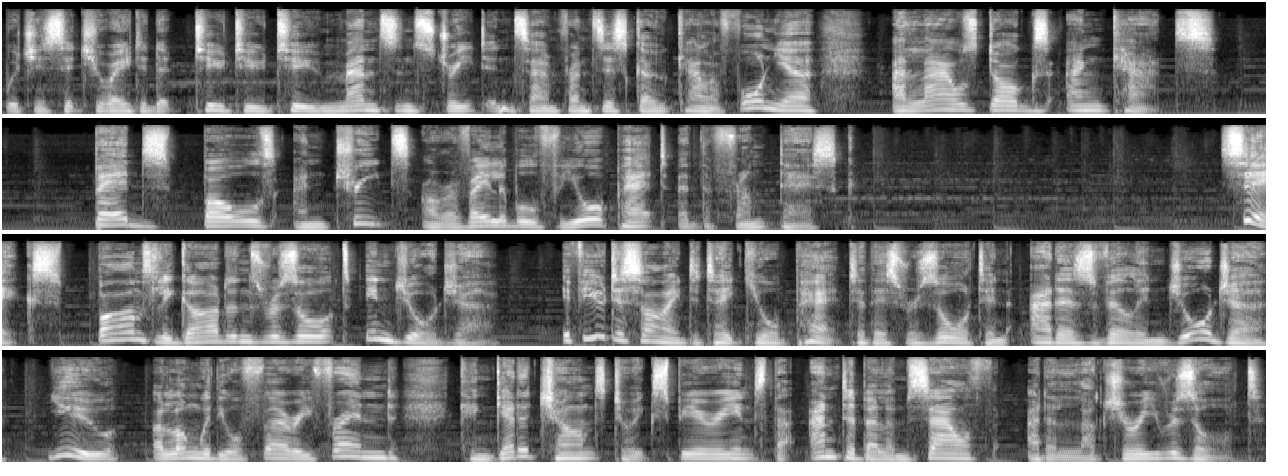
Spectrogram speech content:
which is situated at 222 Mason Street in San Francisco, California, allows dogs and cats. Beds, bowls, and treats are available for your pet at the front desk. 6. Barnsley Gardens Resort in Georgia. If you decide to take your pet to this resort in Adairsville in Georgia, you, along with your furry friend, can get a chance to experience the antebellum South at a luxury resort.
